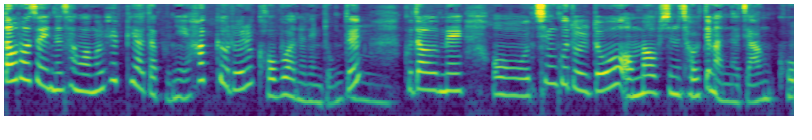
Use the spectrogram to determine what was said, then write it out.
떨어져 있는 상황을 회피하다 보니 학교를 거부하는 행동들, 음. 그 다음에 어, 친구들도 엄마 없이는 절대 만나지 않고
